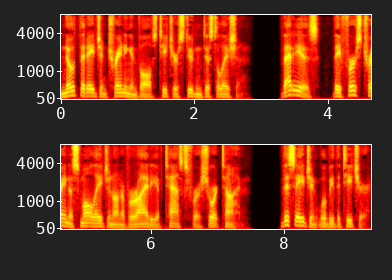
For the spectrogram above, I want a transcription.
note that agent training involves teacher student distillation. That is, they first train a small agent on a variety of tasks for a short time. This agent will be the teacher.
